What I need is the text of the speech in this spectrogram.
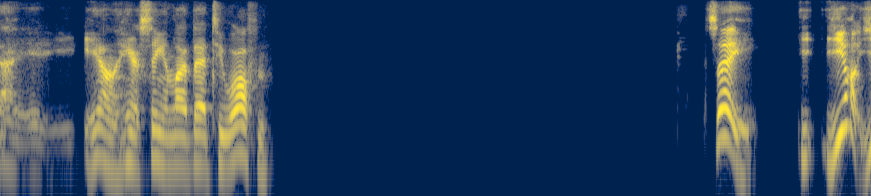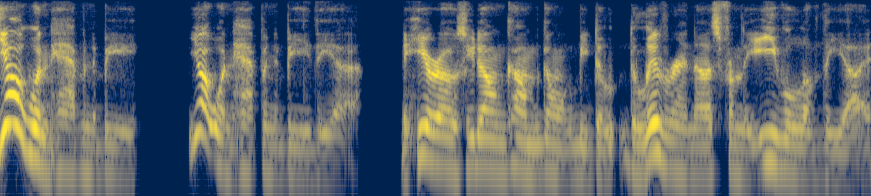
I, you don't hear singing like that too often. Say, y- y'all, y'all wouldn't happen to be, y'all wouldn't happen to be the, uh, the heroes who don't come going to be del- delivering us from the evil of the uh,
